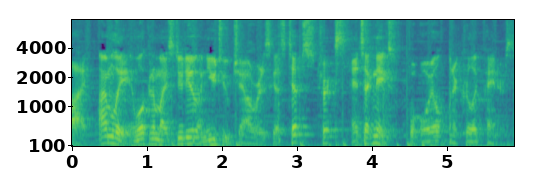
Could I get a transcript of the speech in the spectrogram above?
Hi, I'm Lee, and welcome to my studio and YouTube channel where I discuss tips, tricks, and techniques for oil and acrylic painters.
